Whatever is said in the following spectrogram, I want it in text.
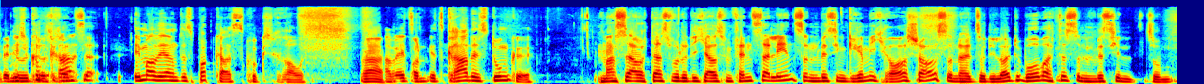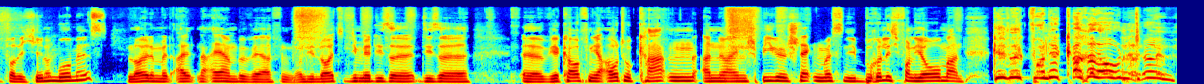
Wenn Ich du guck das grad- Fenster- Immer während des Podcasts gucke ich raus. Ah, Aber jetzt, jetzt gerade ist dunkel. Machst du auch das, wo du dich aus dem Fenster lehnst und ein bisschen grimmig rausschaust und halt so die Leute beobachtest und ein bisschen so vor sich hin murmelst? Leute mit alten Eiern bewerfen. Und die Leute, die mir diese, diese, äh, wir kaufen ihr Autokarten an einen Spiegel stecken müssen, die brüllig von hier oben an. Geh weg von der Karre da unten!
